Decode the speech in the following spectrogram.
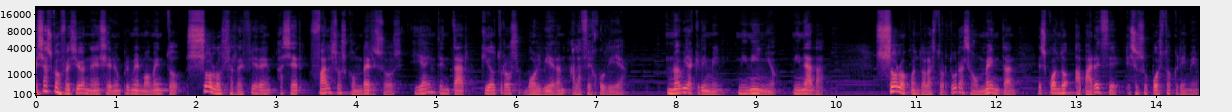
Esas confesiones en un primer momento solo se refieren a ser falsos conversos y a intentar que otros volvieran a la fe judía. No había crimen, ni niño, ni nada. Solo cuando las torturas aumentan es cuando aparece ese supuesto crimen.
